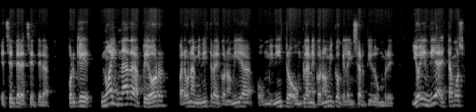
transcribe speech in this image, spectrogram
etcétera, etcétera. Porque no hay nada peor para una ministra de Economía o un ministro o un plan económico que la incertidumbre. Y hoy en día estamos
